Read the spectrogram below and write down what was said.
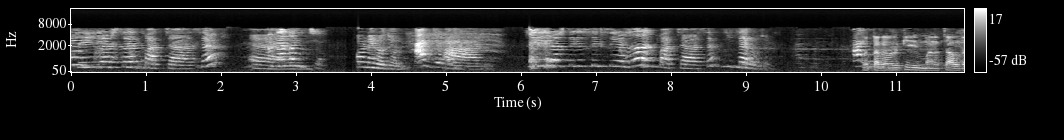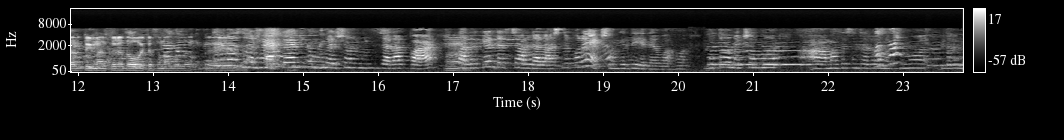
থ্রি ইয়ার্স এর বাচ্চা আছে পনেরো জন। আর থ্রি ইয়ার্স থেকে সিক্স ইয়ার্স এর বাচ্চা আছে, তেরো জন। তো তারা কি মানে চাল ডাল দুই মাস ধরে দেওয়া হইতেছে না বলে হ্যাঁ ট্রান্সফর্ম রেশন যারা পায় তাদেরকে চাল ডাল আসলে পরে একসঙ্গে দিয়ে দেওয়া হয়। ও তো অনেক সময় আমাদের সেন্টারে অনেক সময় ধরেন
